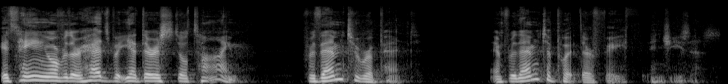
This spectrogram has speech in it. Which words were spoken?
It's hanging over their heads, but yet there is still time for them to repent and for them to put their faith in Jesus.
